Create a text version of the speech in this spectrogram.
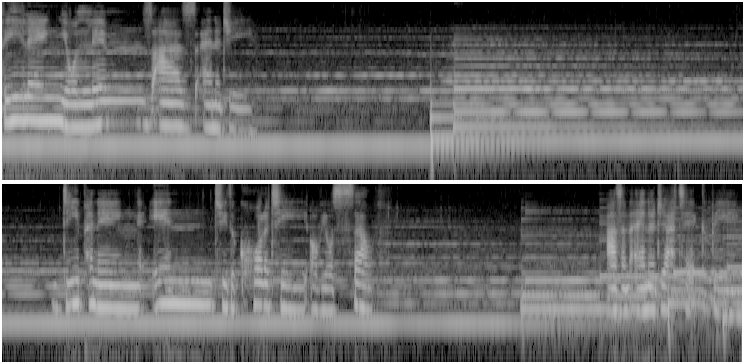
Feeling your limbs as energy. deepening into the quality of yourself as an energetic being.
